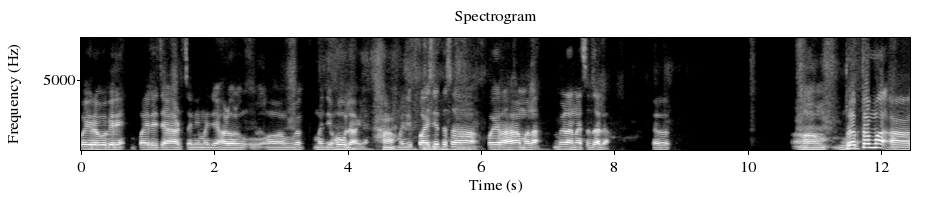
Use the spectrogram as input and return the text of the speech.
पैर वगैरे पैऱ्याच्या अडचणी म्हणजे हळूहळू अं, म्हणजे होऊ लागल्या. हा. म्हणजे पाहिजे तसा पैरा हा मला मिळानासा झाला. तर प्रथम अं,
